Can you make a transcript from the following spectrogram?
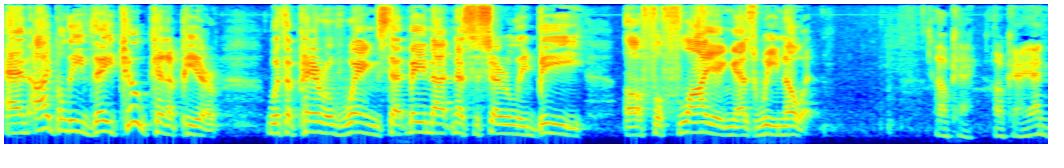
And I believe they too can appear with a pair of wings that may not necessarily be uh, for flying as we know it. Okay. Okay, and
